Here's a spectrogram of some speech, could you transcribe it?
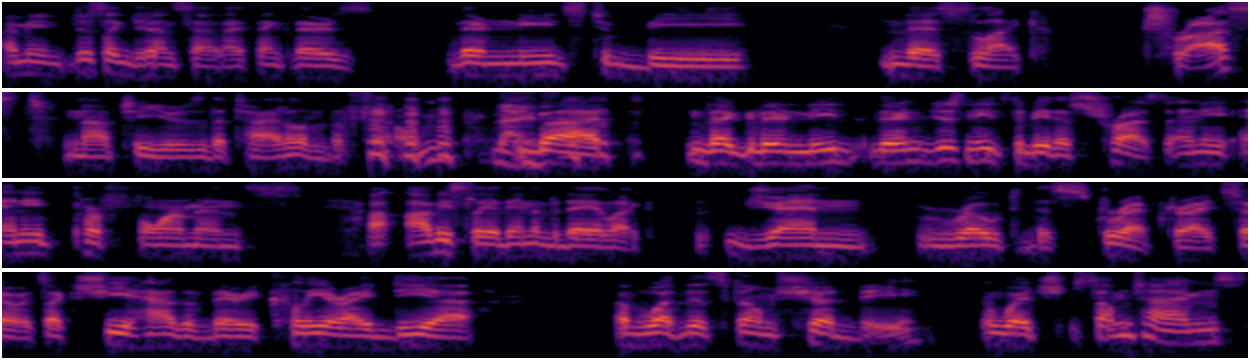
I mean, just like Jen said, I think there's there needs to be this like trust, not to use the title of the film, but like there need there just needs to be this trust. Any any performance, obviously, at the end of the day, like Jen wrote the script, right? So it's like she has a very clear idea of what this film should be, which sometimes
